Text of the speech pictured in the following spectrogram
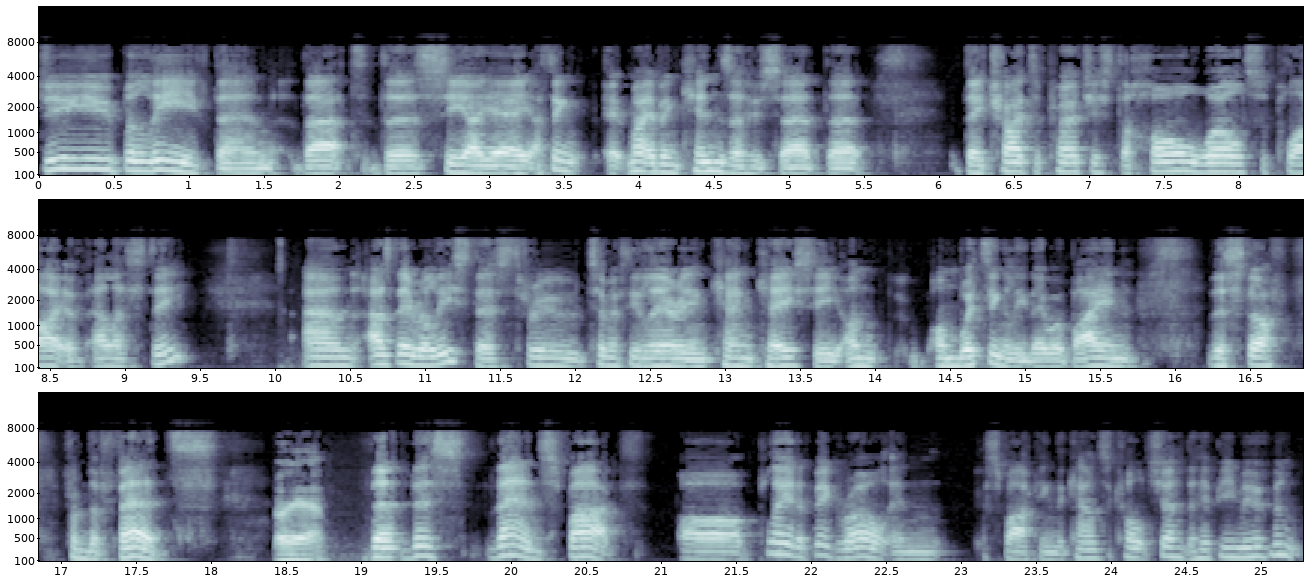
do you believe then that the CIA, I think it might have been Kinzer who said that they tried to purchase the whole world supply of LSD? And as they released this through Timothy Leary and Ken Kesey, un, unwittingly they were buying this stuff from the feds. Oh yeah. That this then sparked or played a big role in sparking the counterculture, the hippie movement.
